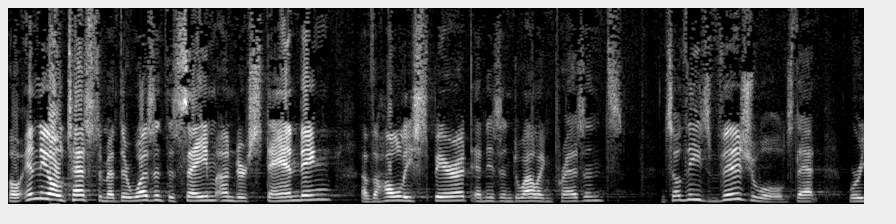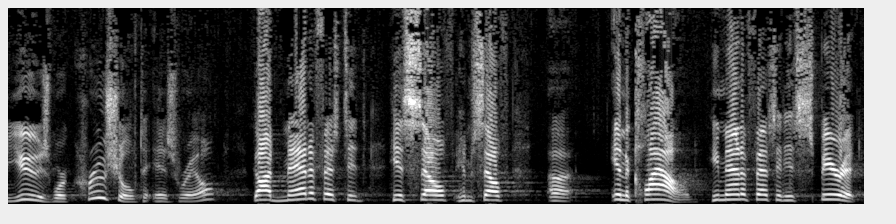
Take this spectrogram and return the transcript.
Oh, in the Old Testament, there wasn't the same understanding of the Holy Spirit and His indwelling presence. And so these visuals that were used were crucial to Israel. God manifested Himself, himself uh, in a cloud. He manifested His Spirit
